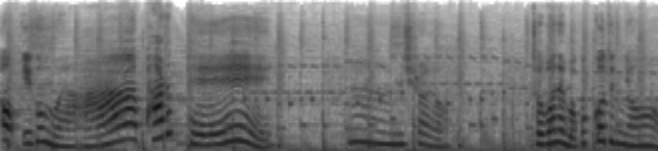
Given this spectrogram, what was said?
어 이건 뭐야? 아 파르페. 음 싫어요. 저번에 먹었거든요.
